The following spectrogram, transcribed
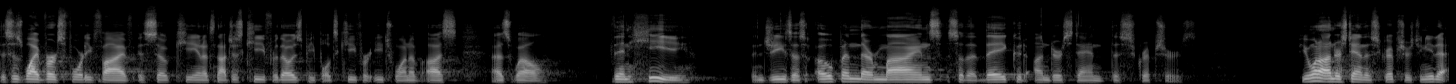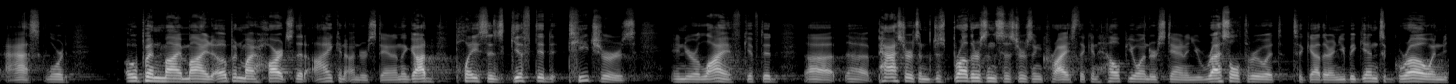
This is why verse 45 is so key, and it's not just key for those people, it's key for each one of us as well. Then he, then Jesus, opened their minds so that they could understand the scriptures. If you want to understand the scriptures, you need to ask, Lord, open my mind, open my heart so that I can understand. And then God places gifted teachers in your life, gifted uh, uh, pastors and just brothers and sisters in Christ that can help you understand. And you wrestle through it together and you begin to grow and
